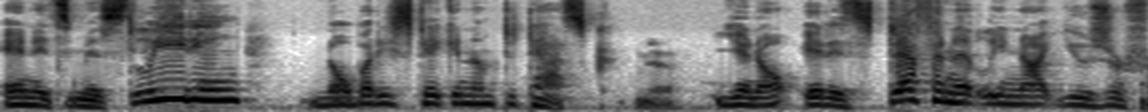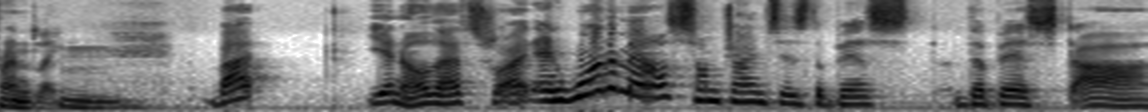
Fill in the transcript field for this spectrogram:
and it's misleading. Nobody's taking them to task. yeah You know, it is definitely not user friendly. But you know that's what. And word of mouth sometimes is the best. The best. Uh,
